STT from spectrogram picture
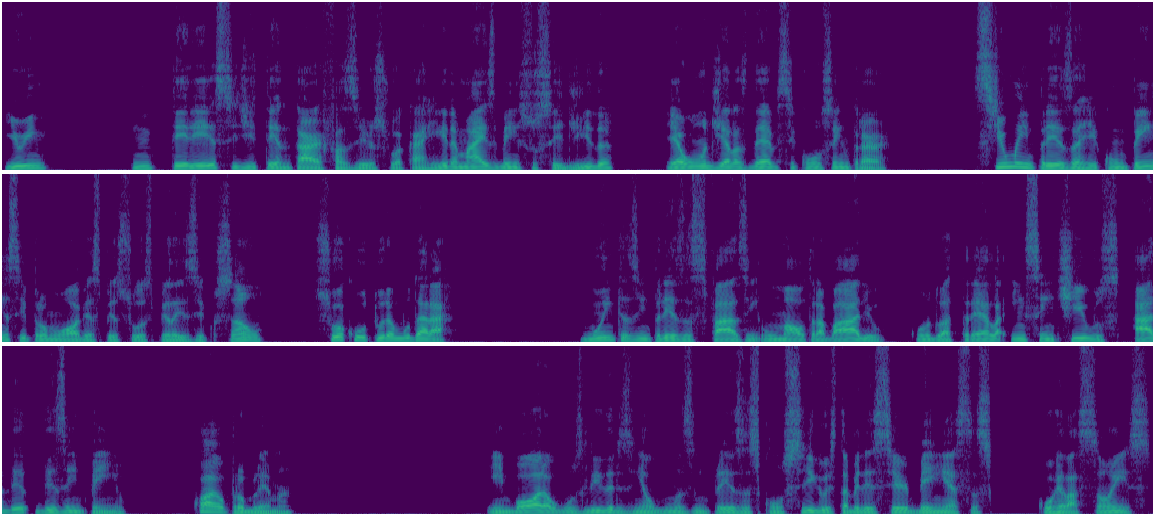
e o in interesse de tentar fazer sua carreira mais bem-sucedida é onde elas devem se concentrar. Se uma empresa recompensa e promove as pessoas pela execução, sua cultura mudará. Muitas empresas fazem um mau trabalho quando atrela incentivos a de desempenho. Qual é o problema? Embora alguns líderes em algumas empresas consigam estabelecer bem essas correlações,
